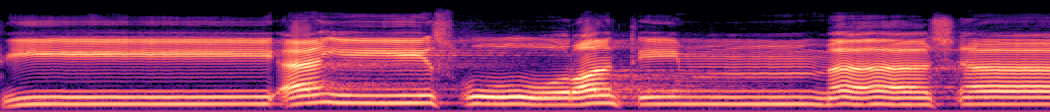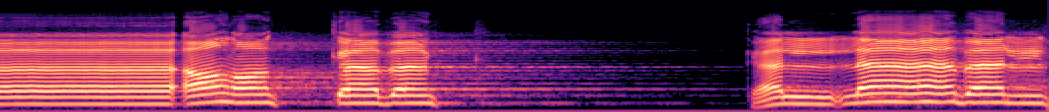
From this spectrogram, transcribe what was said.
في أي صورة ما شاء ركبك كلا بل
